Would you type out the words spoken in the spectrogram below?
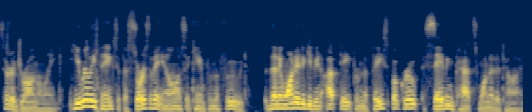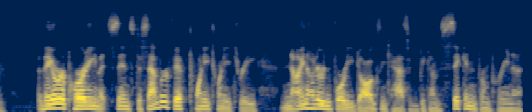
started drawing the link. He really thinks that the source of the illness it came from the food. Then I wanted to give you an update from the Facebook group Saving Pets One at a Time. They are reporting that since December 5th, 2023, 940 dogs and cats have become sickened from Purina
